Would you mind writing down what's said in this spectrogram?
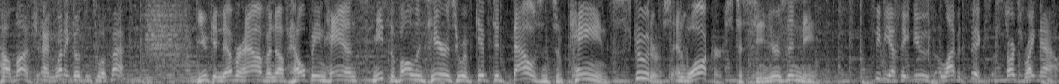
How much and when it goes into effect. You can never have enough helping hands. Meet the volunteers who have gifted thousands of canes, scooters, and walkers to seniors in need. CBS 8 News live at 6 starts right now.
